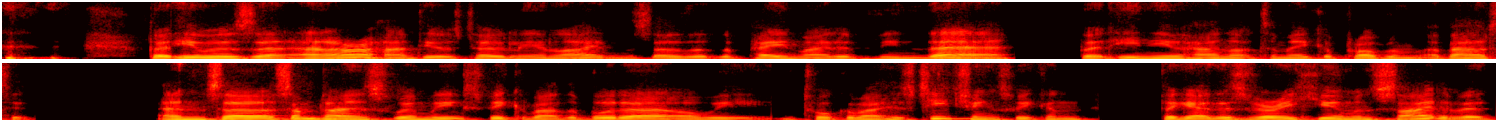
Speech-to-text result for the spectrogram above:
but he was an arahant, he was totally enlightened, so that the pain might have been there, but he knew how not to make a problem about it. And so sometimes when we speak about the Buddha or we talk about his teachings, we can forget this very human side of it.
